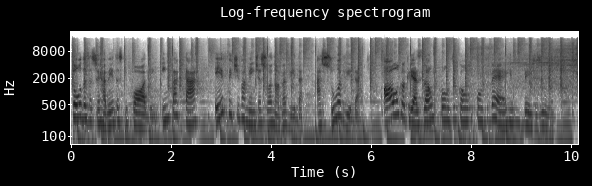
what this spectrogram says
Todas as ferramentas que podem impactar efetivamente a sua nova vida, a sua vida. holococriação.com.br. Um beijo de luz.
